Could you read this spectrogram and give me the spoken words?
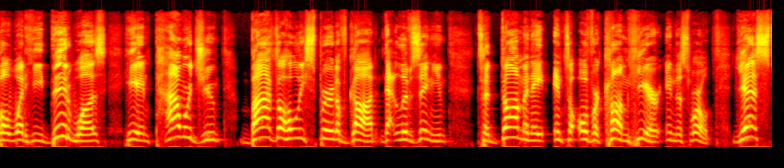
But what He did was, He empowered you by the Holy Spirit of God that lives in you to dominate and to overcome here in this world. Yes,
